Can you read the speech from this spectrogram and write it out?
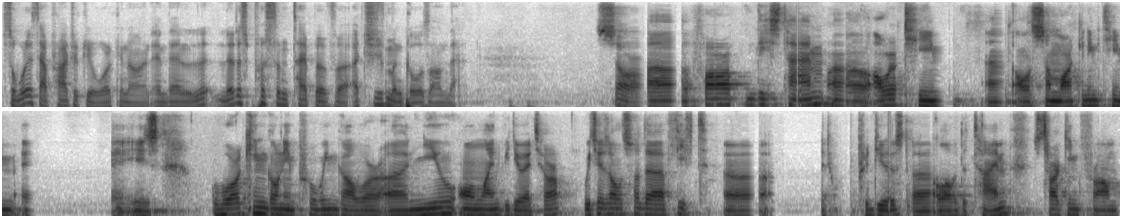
So, what is that project you're working on? And then let, let us put some type of uh, achievement goals on that. So, uh, for this time, uh, our team and also marketing team is working on improving our uh, new online video editor, which is also the fifth uh, produced uh, all of the time, starting from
